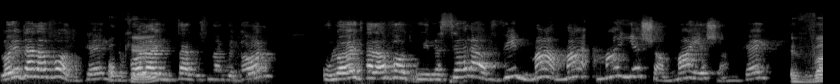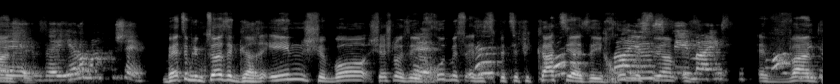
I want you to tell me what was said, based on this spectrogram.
לא ידע לעבוד, אוקיי? אוקיי. לבוא אליי מותג לפני גדול, הוא לא ידע לעבוד, הוא ינסה להבין מה, מה, מה יש שם, מה יש שם, אוקיי? הבנתי. ויהיה לו מאוד קשה. בעצם למצוא איזה גרעין שבו, שיש לו איזה כן. ייחוד מסוים, איזה ספציפיקציה, איזה ייחוד מסוים. מה USP, מה USP. הבנתי,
